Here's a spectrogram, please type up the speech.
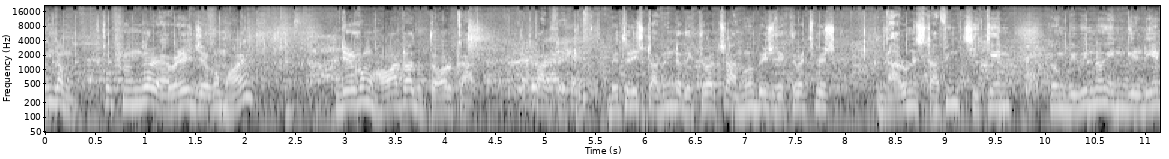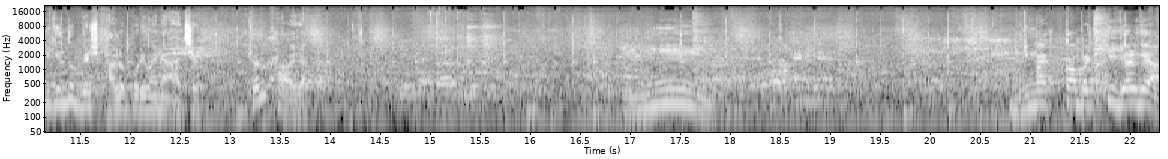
একদম খুব সুন্দর অ্যাভারেজ যেরকম হয়, যেরকম হওয়াটা দরকার। পারফেক্ট ভেতরের স্টাফিংটা দেখতে পাচ্ছ, আমিও বেশ দেখতে পাচ্ছি, বেশ দারুণ স্টাফিং চিকেন এবং বিভিন্ন ইনগ্রিডিয়েন্ট কিন্তু বেশ ভালো পরিমাণে আছে। চলো খাওয়া যাক। दिमाग का बत्ती जल गया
